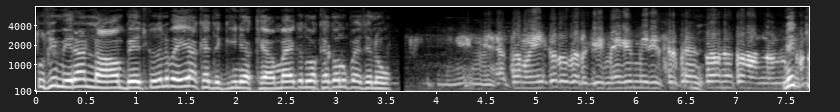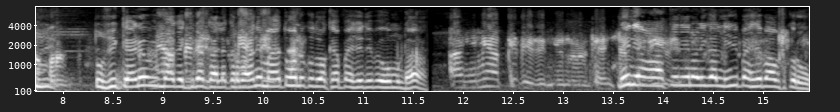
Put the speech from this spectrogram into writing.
ਤੁਸੀਂ ਮੇਰਾ ਨਾਮ ਵੇਚ ਕੇ ਉਹਦੇ ਲਈ ਇਹ ਆਖਿਆ ਜੱਗੀ ਨੇ ਆਖਿਆ ਮੈਂ ਕਦੋਂ ਆਖਿਆ ਤੁਹਾਨੂੰ ਪੈਸੇ ਲਓ। ਮੈਂ ਤੁਹਾਨੂੰ ਇਹ ਕਦੋਂ ਗੱਲ ਕੀ ਮੈਂ ਕਿ ਮੇਰੀ ਸਰਪੰਚ ਸਾਹਿਬ ਨੇ ਤੁਹਾਨੂੰ ਨਹੀਂ ਤੁਸੀਂ ਤੁਸੀਂ ਕਹਿੰਦੇ ਹੋ ਵੀ ਮੈਂ ਜੱਗੀ ਨਾਲ ਗੱਲ ਕਰਵਾਉਣੀ ਮੈਂ ਤੁਹਾਨੂੰ ਕਦੋਂ ਆਖਿਆ ਪੈਸੇ ਦੇਵੇ ਉਹ ਮੁੰਡਾ? ਹਾਂਜੀ ਮੈਂ ਆਪੇ ਦੇ ਦਿੰਦੀ ਉਹਨਾਂ ਨੂੰ ਟੈਨਸ਼ਨ ਨਹੀਂ ਨਹੀਂ ਆ ਕੇ ਦੇਣ ਵਾਲੀ ਗੱਲ ਨਹੀਂ ਪੈਸੇ ਵਾਪਸ ਕਰੋ।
